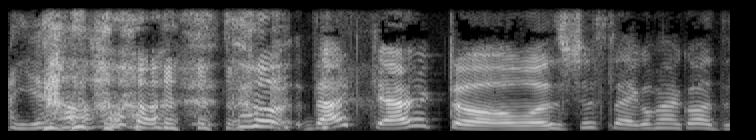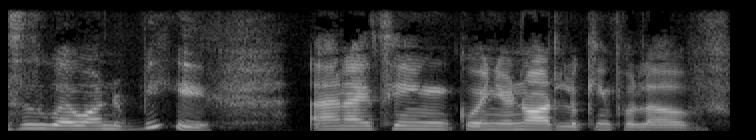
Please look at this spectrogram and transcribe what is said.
Yeah. so, that character was just like, oh my God, this is who I want to be. And I think when you're not looking for love,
